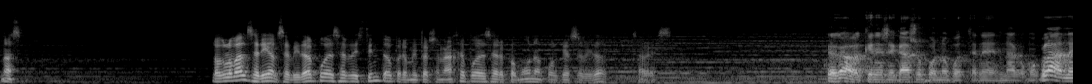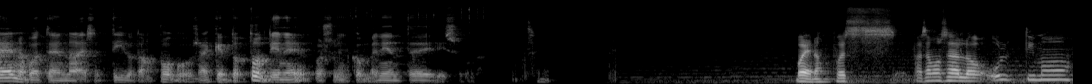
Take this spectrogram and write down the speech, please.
No sé. Lo global sería, el servidor puede ser distinto, pero mi personaje puede ser común a cualquier servidor, ¿sabes? Pero claro, es que en ese caso pues no puedes tener nada como clanes, no puedes tener nada de ese estilo tampoco. O sea, es que to- todo tiene pues su inconveniente y su... Sí. Bueno, pues pasamos a lo último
